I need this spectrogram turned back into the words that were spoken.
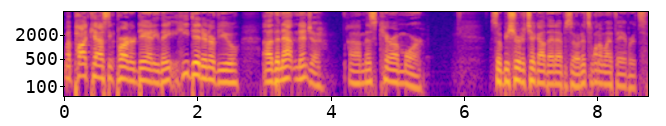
my podcasting partner Danny, they he did interview uh, the Nap Ninja, uh, Miss Kara Moore. So be sure to check out that episode. It's one of my favorites.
